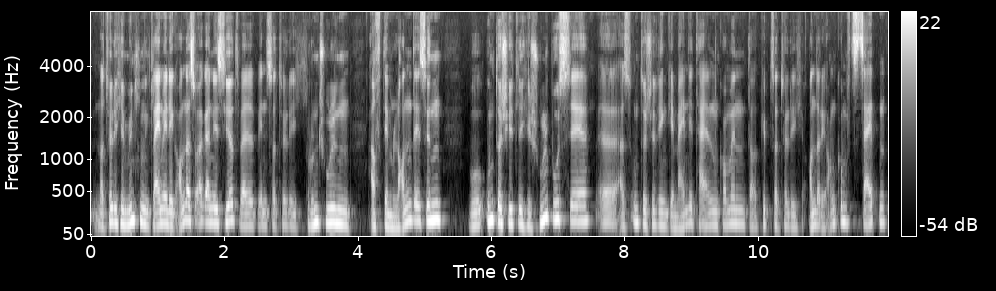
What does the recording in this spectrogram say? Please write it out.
Natürlich in München ein klein wenig anders organisiert, weil wenn es natürlich Grundschulen auf dem Lande sind, wo unterschiedliche Schulbusse äh, aus unterschiedlichen Gemeindeteilen kommen. Da gibt es natürlich andere Ankunftszeiten.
